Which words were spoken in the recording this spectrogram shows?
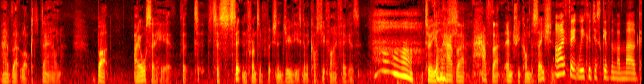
have that locked down. But I also hear that to, to sit in front of Richard and Judy is going to cost you five figures to even gosh. have that have that entry conversation. I think we could just give them a mug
